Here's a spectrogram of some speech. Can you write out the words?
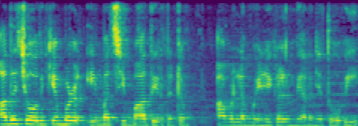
അത് ചോദിക്കുമ്പോൾ ഇമ്മ ചിമ്മാതിരുന്നിട്ടും അവളുടെ മിഴികൾ നിറഞ്ഞു തൂവി.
